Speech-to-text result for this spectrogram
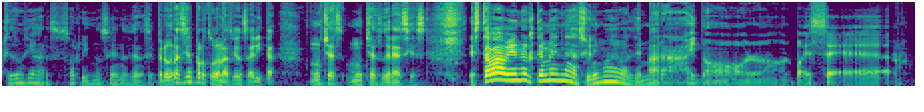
¿Qué son 100 Ars? Sorry, no sé, no sé, no sé. Pero gracias por tu donación, Sarita. Muchas, muchas gracias. Estaba viendo el tema del negacionismo de Valdemar. Ay, no, no, no puede ser.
